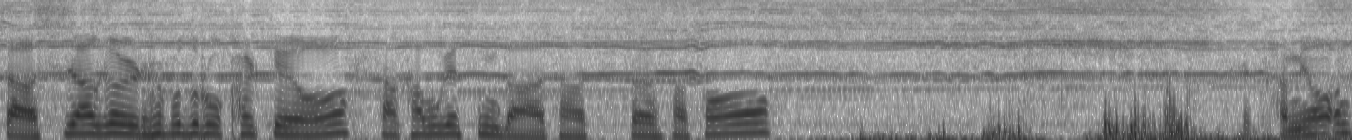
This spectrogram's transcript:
자 시작을 해보도록 할게요. 자 가보겠습니다. 자 주차를 사서 이렇게 가면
